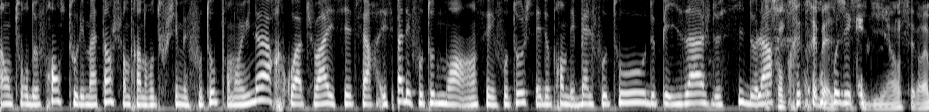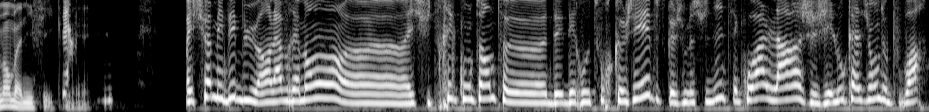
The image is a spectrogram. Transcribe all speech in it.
en Tour de France, tous les matins, je suis en train de retoucher mes photos pendant une heure, quoi. Tu vois, essayer de faire. Et c'est pas des photos de moi, hein, c'est des photos. J'essaie de prendre des belles photos de paysages, de ci, de là. Elles sont très très belles, ceci dit. Hein, c'est vraiment magnifique. je suis à mes débuts, hein, là vraiment, euh, je suis très contente euh, des, retours que j'ai parce que je me suis dit, tu sais quoi, là j'ai l'occasion de pouvoir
